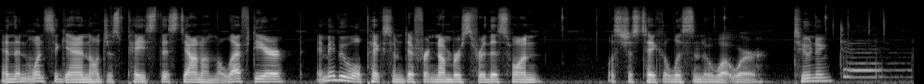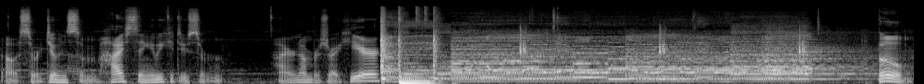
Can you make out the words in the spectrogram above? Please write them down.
And then once again, I'll just paste this down on the left ear, and maybe we'll pick some different numbers for this one. Let's just take a listen to what we're tuning. Oh, so we're doing some high singing. We could do some higher numbers right here. Boom.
